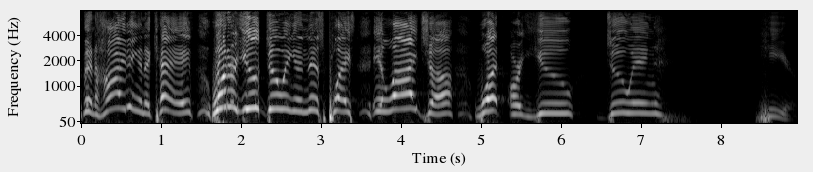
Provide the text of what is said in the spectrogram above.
than hiding in a cave. What are you doing in this place? Elijah, what are you doing here?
